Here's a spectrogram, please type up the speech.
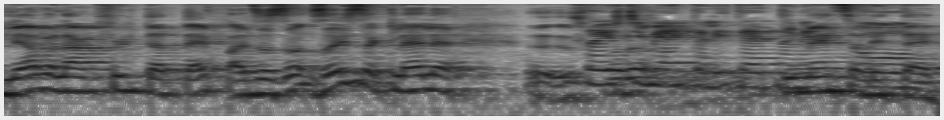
Lehre lang fühlt der Depp. Also so, so ist eine kleine. Äh, so ist die Mentalität. Die Mentalität. So, genau.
